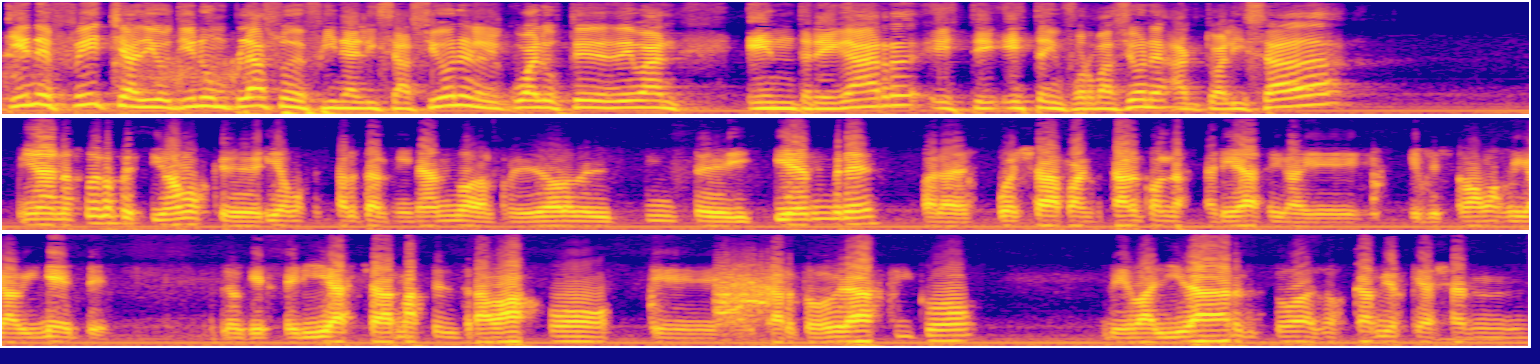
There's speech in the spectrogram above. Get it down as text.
tiene fecha, digo, tiene un plazo de finalización en el cual ustedes deban entregar este, esta información actualizada? Mira, nosotros estimamos que deberíamos estar terminando alrededor del 15 de diciembre para después ya arrancar con las tareas de, que le llamamos de gabinete, lo que sería ya más el trabajo eh, cartográfico de validar todos los cambios que hayan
